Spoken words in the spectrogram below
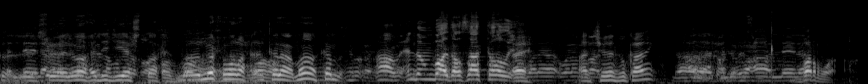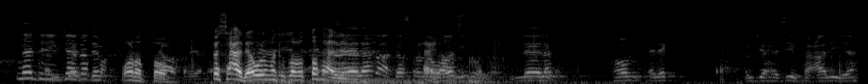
كل شوي الواحد يجي يشطح. محور الكلام. ها كمل. ها عنده مبادرة صلاه التراويح شفت مكاني؟ عنده معاه الليلة. برا. ندري جايب ورا الطوف. بس عادي أول ما تطلب الطوف عادي. ليله قصر الأواني. ليلة هم الك مجهزين فعالية.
